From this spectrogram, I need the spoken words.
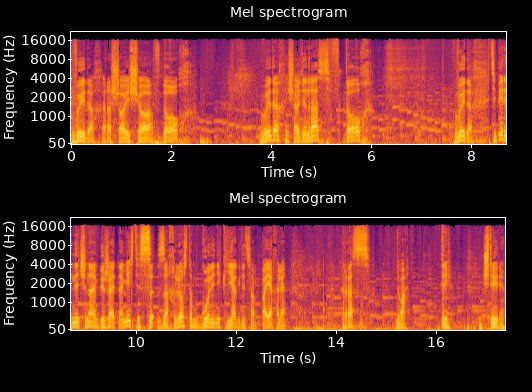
Выдох. Хорошо. Еще. Вдох. Выдох. Еще один раз. Вдох. Выдох. Теперь начинаем бежать на месте с захлестом голени к ягодицам. Поехали. Раз, два, три, четыре,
